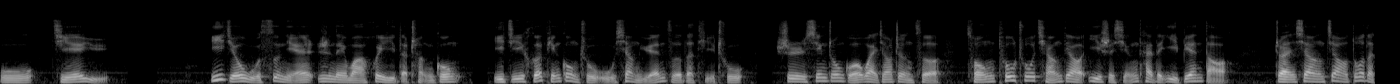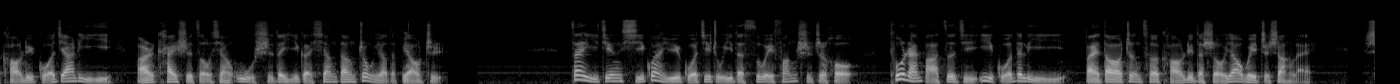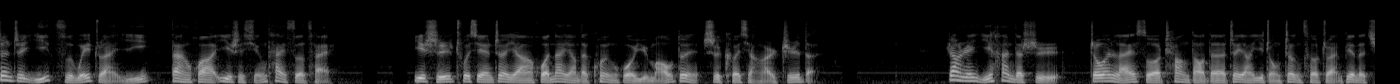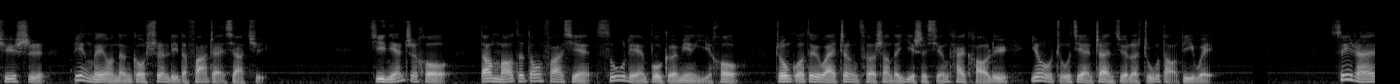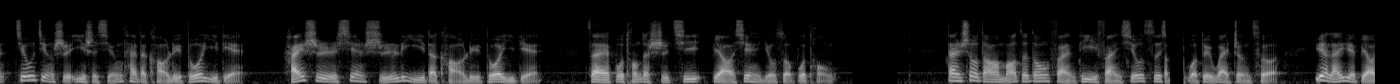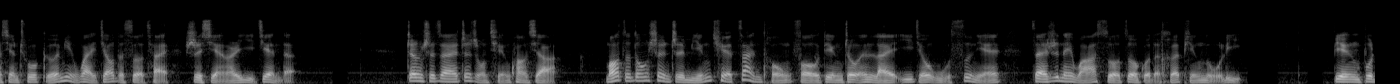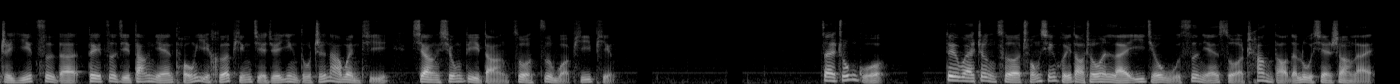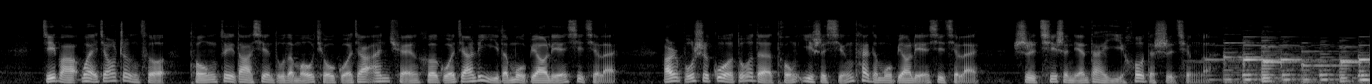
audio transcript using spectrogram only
五结语。一九五四年日内瓦会议的成功，以及和平共处五项原则的提出，是新中国外交政策从突出强调意识形态的一边倒，转向较多的考虑国家利益，而开始走向务实的一个相当重要的标志。在已经习惯于国际主义的思维方式之后，突然把自己一国的利益摆到政策考虑的首要位置上来。甚至以此为转移，淡化意识形态色彩，一时出现这样或那样的困惑与矛盾是可想而知的。让人遗憾的是，周恩来所倡导的这样一种政策转变的趋势，并没有能够顺利的发展下去。几年之后，当毛泽东发现苏联不革命以后，中国对外政策上的意识形态考虑又逐渐占据了主导地位。虽然究竟是意识形态的考虑多一点，还是现实利益的考虑多一点，在不同的时期表现有所不同。但受到毛泽东反帝反修思想国对外政策越来越表现出革命外交的色彩是显而易见的。正是在这种情况下，毛泽东甚至明确赞同否定周恩来1954年在日内瓦所做过的和平努力。并不止一次地对自己当年同意和平解决印度支那问题，向兄弟党做自我批评。在中国，对外政策重新回到周恩来1954年所倡导的路线上来，即把外交政策同最大限度地谋求国家安全和国家利益的目标联系起来，而不是过多的同意识形态的目标联系起来，是七十年代以后的事情了。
